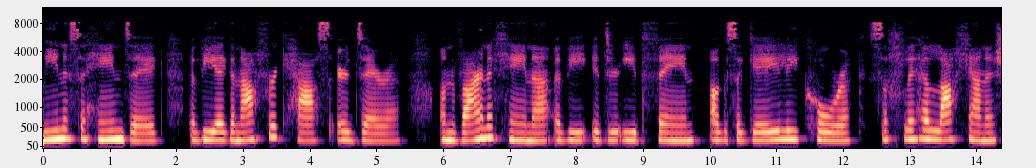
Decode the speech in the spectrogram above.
mína sa haondéag a ag an Afraic Theas ar deireadh, an bharna chéine a bhí idir iad féin agus a géalaí comhrac sa chluiche leathcheannais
